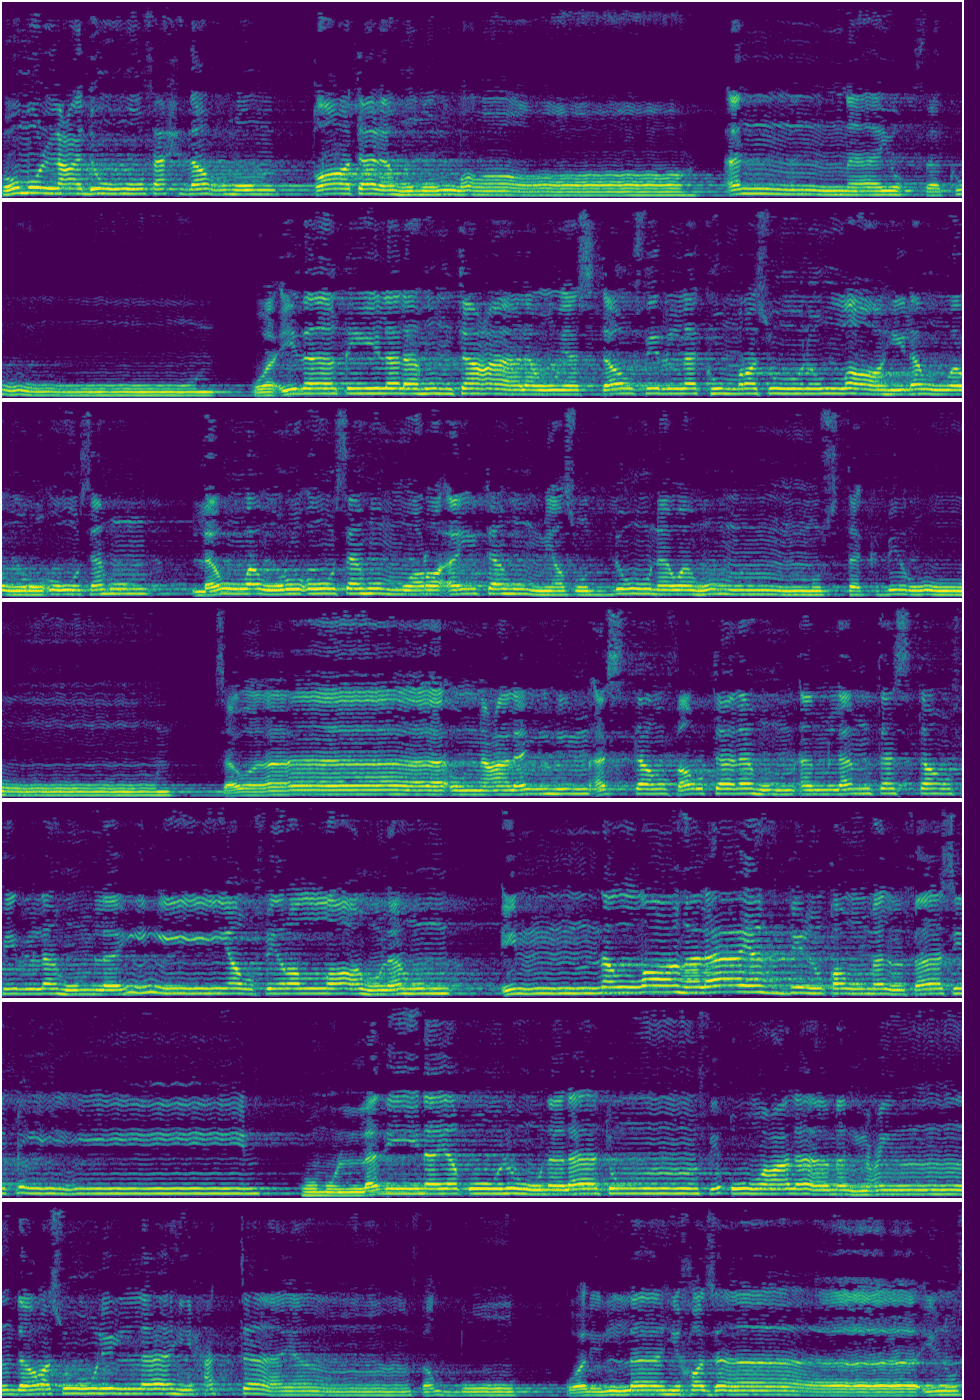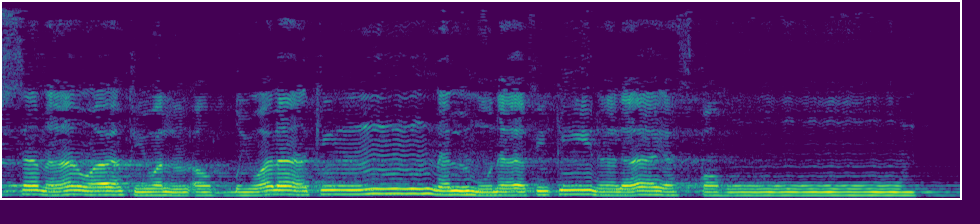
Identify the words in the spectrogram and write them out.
هم العدو فاحذرهم. قاتلهم الله. أنا يؤفكون. وإذا قيل لهم تعالوا يستغفر لكم رسول الله لووا رؤوسهم لووا رؤوسهم ورأيتهم يصدون وهم مستكبرون. سواء عليهم أستغفرت لهم أم لم تستغفر لهم لن يغفر الله لهم. إن الله لا يهدي القوم الفاسقين. هم الذين يقولون لا تنفقوا على من عند رسول الله حتى ينفضوا. ولله خزائن السماوات والأرض ولكن المنافقين لا يفقهون.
